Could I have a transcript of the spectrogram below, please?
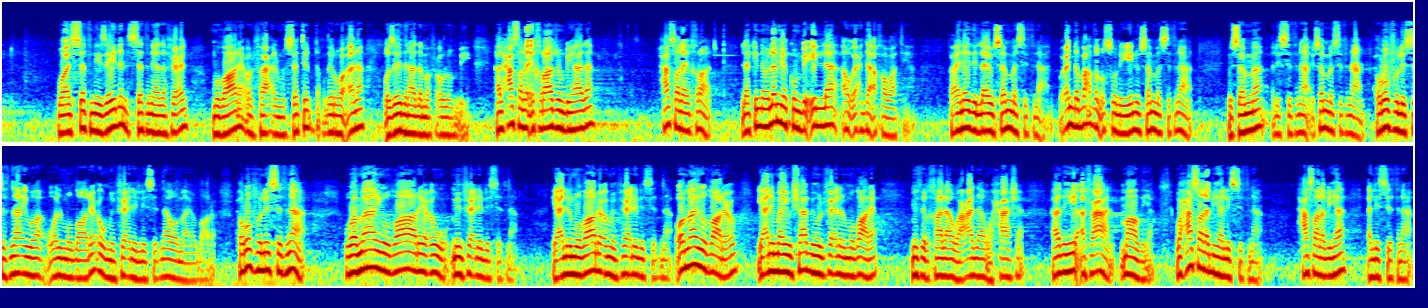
وأستثني زيدا. استثني هذا فعل مضارع والفاعل مستتر. تقديره أنا وزيدا هذا مفعول به. هل حصل إخراج بهذا؟ حصل إخراج لكنه لم يكن بإلا أو إحدى أخواتها. فحينئذ لا يسمى استثناء. وعند بعض الأصوليين يسمى استثناء. يسمى الاستثناء يسمى استثناء. حروف الاستثناء والمضارع من فعل الاستثناء وما يضارع. حروف الاستثناء وما يضارع من فعل الاستثناء. يعني المضارع من فعل الاستثناء. وما يضارع يعني ما يشابه الفعل المضارع مثل خلا وعدا وحاشا. هذه أفعال ماضية. وحصل بها الاستثناء. حصل بها الاستثناء.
